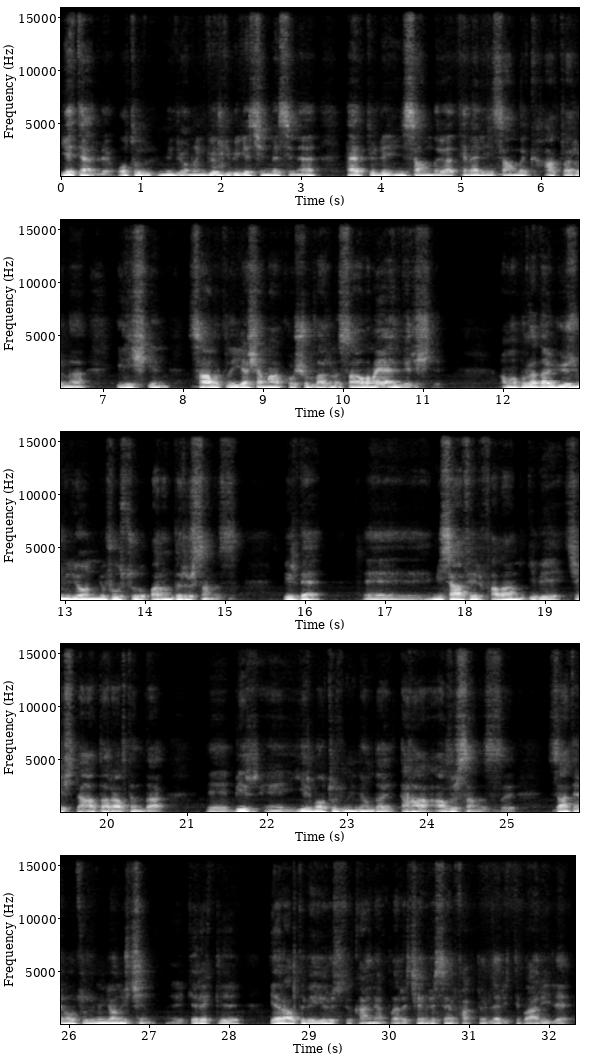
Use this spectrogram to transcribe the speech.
yeterli. 30 milyonun gül gibi geçinmesine, her türlü insanlığa, temel insanlık haklarına ilişkin sağlıklı yaşama koşullarını sağlamaya elverişli. Ama burada 100 milyon nüfusu barındırırsanız bir de e, misafir falan gibi çeşitli adlar altında e, bir e, 20-30 milyonda daha alırsanız e, zaten 30 milyon için e, gerekli yeraltı ve yerüstü kaynakları, çevresel faktörler itibariyle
